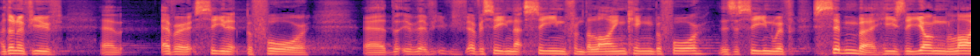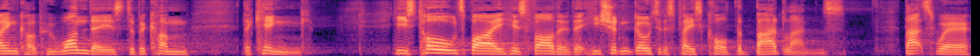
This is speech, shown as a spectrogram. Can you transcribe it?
I don't know if you've uh, ever seen it before. Uh, if you've ever seen that scene from The Lion King before, there's a scene with Simba. He's the young lion cub who one day is to become the king. He's told by his father that he shouldn't go to this place called the Badlands. That's where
